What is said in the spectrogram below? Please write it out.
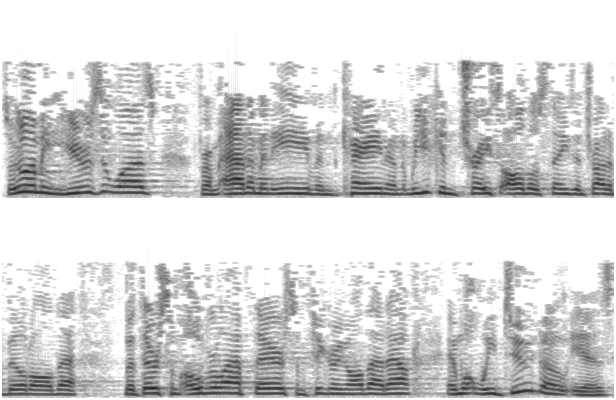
So you know how many years it was from Adam and Eve and Cain, and you can trace all those things and try to build all that. But there's some overlap there, some figuring all that out. And what we do know is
